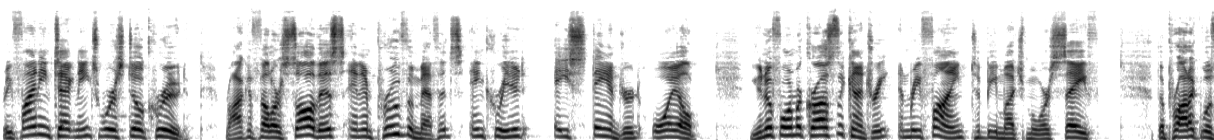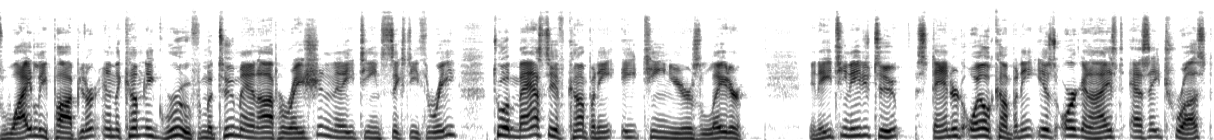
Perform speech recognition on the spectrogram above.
Refining techniques were still crude. Rockefeller saw this and improved the methods and created a standard oil, uniform across the country and refined to be much more safe. The product was widely popular, and the company grew from a two man operation in 1863 to a massive company 18 years later. In 1882, Standard Oil Company is organized as a trust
